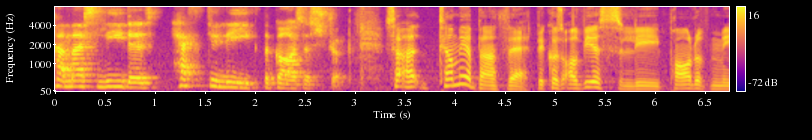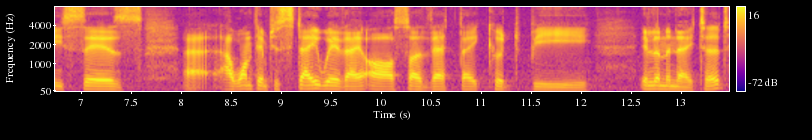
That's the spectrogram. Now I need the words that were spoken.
Hamas leaders have to leave the Gaza Strip. So, uh, tell me about that, because obviously, part of me says I want them to stay where they are so that they could be eliminated.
